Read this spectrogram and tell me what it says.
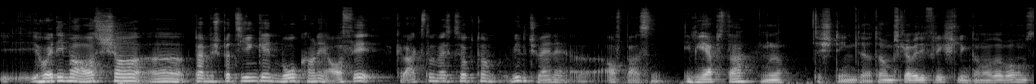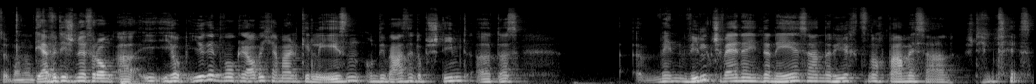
ich, halte immer Ausschau äh, beim Spazierengehen, wo kann ich aufkraxeln, weil sie gesagt haben, Wildschweine äh, aufpassen. Im Herbst da. Ja, das stimmt, ja. Da haben sie, glaube ich, die Frischling dann, oder? Haben's die- wann Darf ich dich schnell fragen? Äh, ich ich habe irgendwo, glaube ich, einmal gelesen und ich weiß nicht, ob es stimmt, äh, dass äh, wenn Wildschweine in der Nähe sind, riecht es nach Parmesan. Stimmt das?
